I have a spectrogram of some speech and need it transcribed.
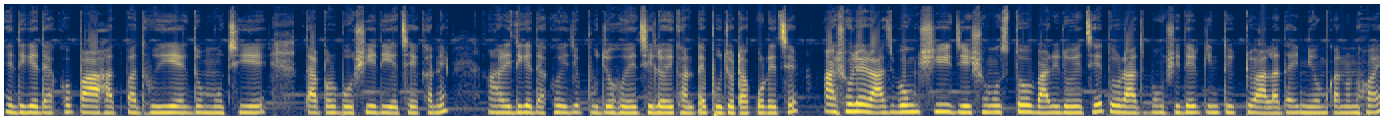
এদিকে দেখো পা, হাত, পা ধুয়ে একদম মুছিয়ে তারপর বসিয়ে দিয়েছে এখানে। আর এদিকে দেখো এই যে পুজো হয়েছিল, এখানটায় পুজোটা করেছে। আসলে রাজবংশী যে সমস্ত বাড়ি রয়েছে, তো রাজবংশীদের কিন্তু একটু আলাদাই নিয়মকানুন হয়।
